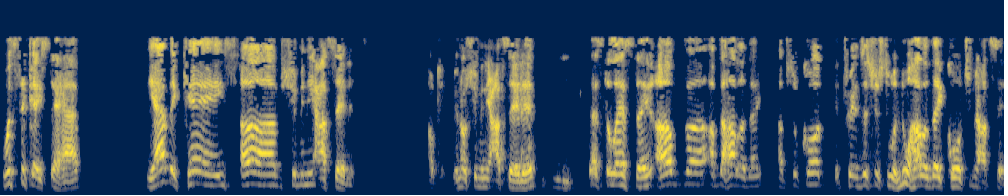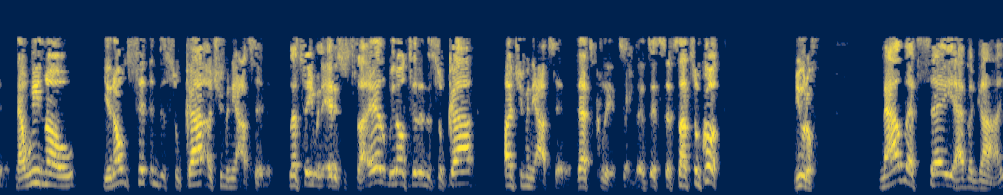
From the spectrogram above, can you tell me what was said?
What's the case they have? You have a case of Shemini Aseret. Okay, you know Shemini Aseret. That's the last day of uh, of the holiday of Sukkot. It transitions to a new holiday called Shemini Aseret. Now we know you don't sit in the sukkah on Shemini Atzeret. Let's say even Eretz Israel, we don't sit in the sukkah on Shemini Atzeret. That's clear. It's, it's, it's, it's not Sukkot. Beautiful. Now let's say you have a guy,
